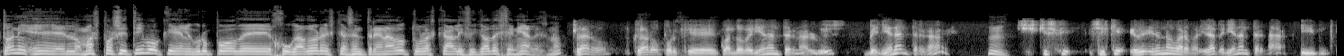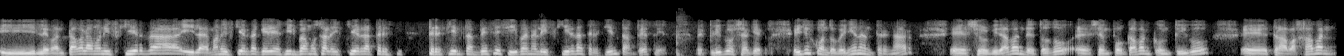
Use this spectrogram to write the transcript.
Tony, eh, lo más positivo que el grupo de jugadores que has entrenado, tú lo has calificado de geniales, ¿no? Claro, claro, porque cuando venían a entrenar, Luis, venían a entrenar. Hmm. Si, es que, si es que era una barbaridad, venían a entrenar y, levantaba la mano izquierda y la mano izquierda quería decir vamos a la izquierda 300 veces y iban a la izquierda 300 veces. ¿Me explico? O sea que ellos cuando venían a entrenar eh, se olvidaban de todo, eh, se enfocaban contigo, eh, trabajaban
